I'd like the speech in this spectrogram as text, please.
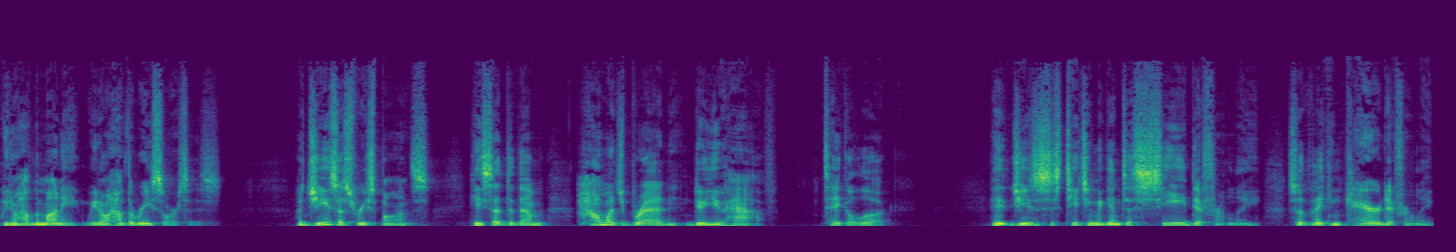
We don't have the money. We don't have the resources. But jesus response he said to them how much bread do you have? Take a look Jesus is teaching them again to see differently so that they can care differently.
